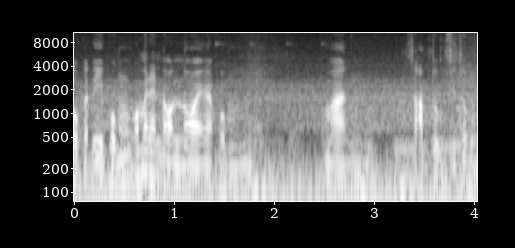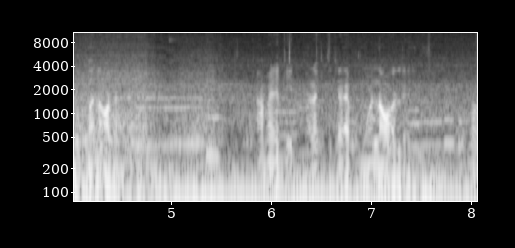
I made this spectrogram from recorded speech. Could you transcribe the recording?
ปกติผมก็ไม่ได้นอนน้อยนะผมประมาณสามทุ่มสี่ทุ่มผมก็นอนแหล้วถ้าไม่ได้ติดภารกิจอะไรผมก็นอนเลยก็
